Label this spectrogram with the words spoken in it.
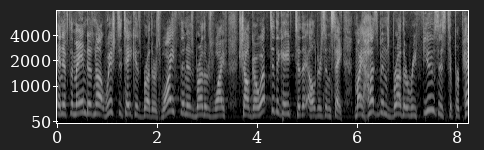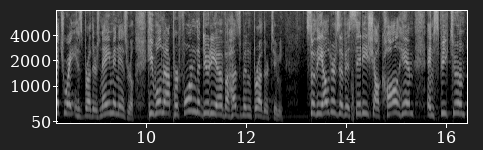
And if the man does not wish to take his brother's wife, then his brother's wife shall go up to the gate to the elders and say, My husband's brother refuses to perpetuate his brother's name in Israel. He will not perform the duty of a husband's brother to me. So the elders of his city shall call him and speak to him.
